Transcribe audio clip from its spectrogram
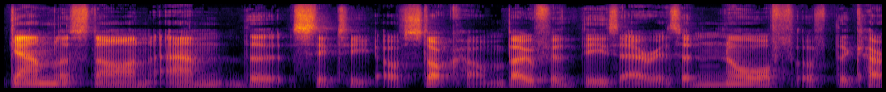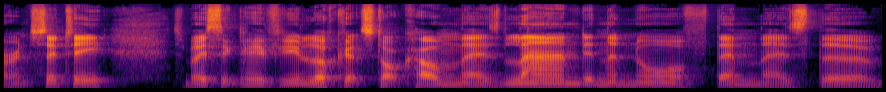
Gamla Stan and the city of Stockholm. Both of these areas are north of the current city. So basically, if you look at Stockholm, there's land in the north, then there's the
